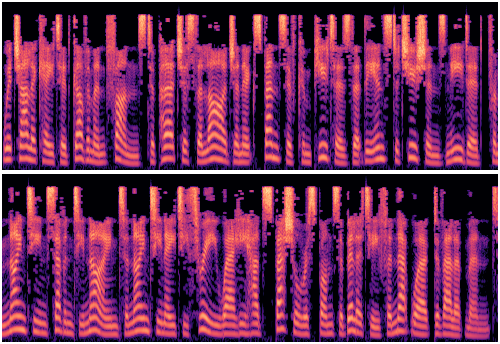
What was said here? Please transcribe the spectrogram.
which allocated government funds to purchase the large and expensive computers that the institutions needed, from 1979 to 1983 where he had special responsibility for network development.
